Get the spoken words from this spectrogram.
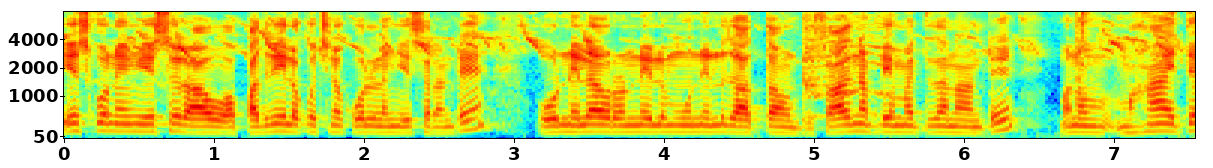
వేసుకొని ఏం చేస్తారు? ఆ పదివేలకు వచ్చిన కోళ్ళని ఏం చేస్తారంటే ఓ నెల రెండు నెలలు మూడు నెలలు చాపుతూ ఉంటారు. సాధినప్పుడు ఏమవుతుందన్న అంటే మనం మహా అయితే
